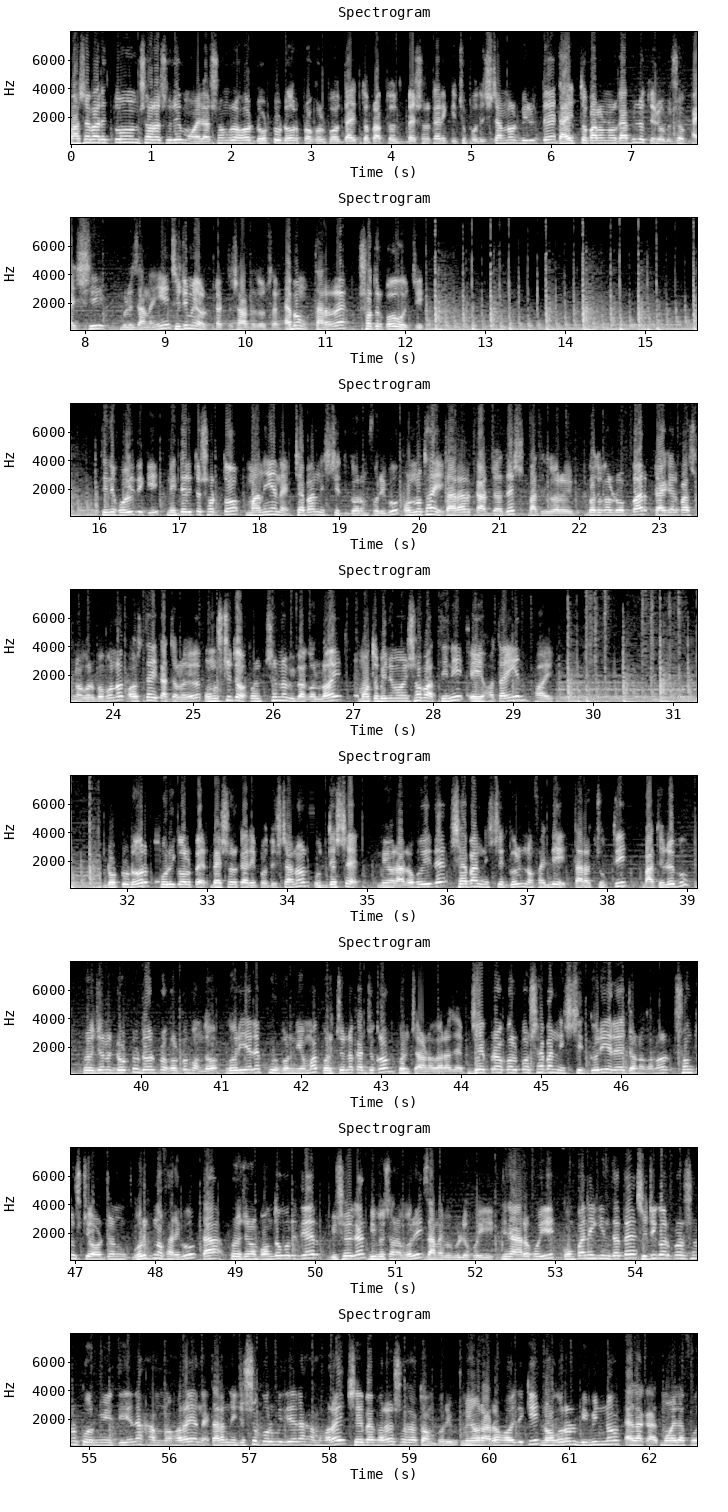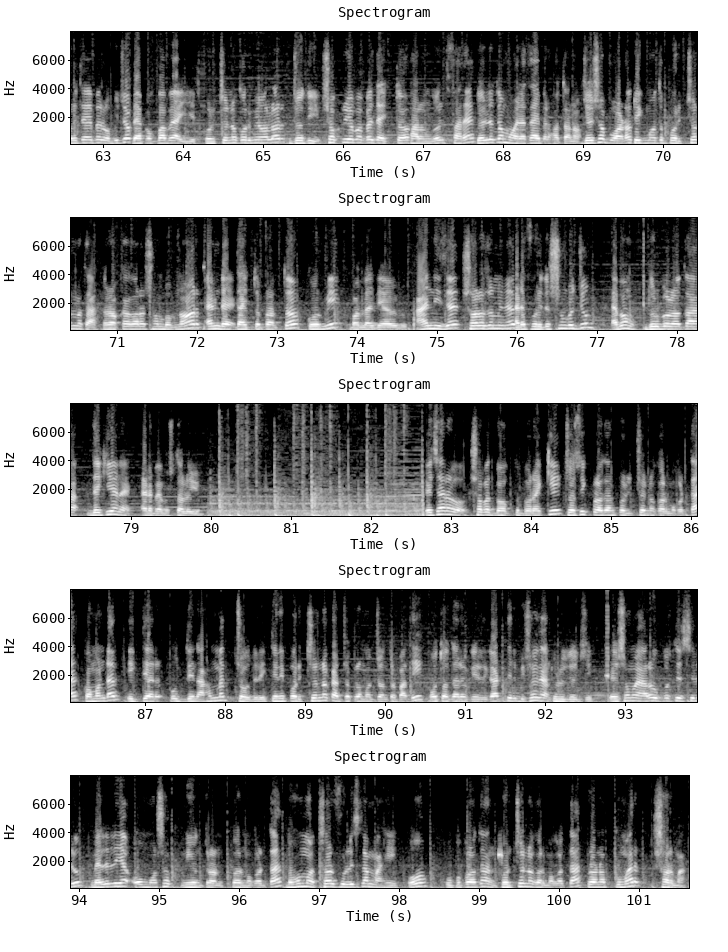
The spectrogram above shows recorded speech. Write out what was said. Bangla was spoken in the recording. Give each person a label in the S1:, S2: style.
S1: বাসাবাড়িতুন সরাসরি ময়লা সংগ্রহ ডোর টু ডোর প্রকল্প, দায়িত্বপ্রাপ্ত বেসরকারি কিছু প্রতিষ্ঠানের বিরুদ্ধে দায়িত্ব পালনের গাফিলতির অভিযোগ আইসি বলে জানাই সিটি মেয়র ডাক্তার শাহাদ হোসেন এবং তারা সতর্কও হয়েছি। তিনি হয়ে দেখি নির্ধারিত শর্ত মানিয়ে নেয় সেবা নিশ্চিত গরম করিব, অন্যথায় তারার কার্যাদেশ বাতিল করা হইব। গতকাল রোববার টাইগার পাস নগর ভবনত অস্থায়ী কার্যালয়ে অনুষ্ঠিত পরিচ্ছন্ন বিভাগালয় মত বিনিময় সভা তিনি এই হতায়ন হয়। ডোর টু ডোর পরিকল্পের বেসরকারি প্রতিষ্ঠানের উদ্দেশ্যে মেয়র আরও হইতে সেবা নিশ্চিত করে নফাইলি তারা চুক্তি বাতিল হইব। প্রয়োজনে ডোর টু ডোর প্রকল্প বন্ধ গড়িয়ারে পূর্ব নিয়মত পরিচ্ছন্ন কার্যক্রম পরিচালনা করা যায়। যে প্রকল্প সেবা নিশ্চিত গড়িয়ারে জনগণের সন্তুষ্টি অর্জন গরিব নফারিব তা প্রয়োজন বন্ধ করে দেওয়ার বিষয়গান বিবেচনা করি জানাবে বলে হই। তিনি আরও হই, কোম্পানি কিনতে সিটি কর্পোরেশনের কর্মী দিয়ে না হাম নহরাই আনে তারা নিজস্ব কর্মী দিয়ে না হাম হরাই সে ব্যাপারে সচেতন করিব। মেয়র আরও হয় দেখি, নগরের বিভিন্ন এলাকাত। ময়লা পরিচয়ের অভিযোগ ব্যাপকভাবে আইয়ে পরিচ্ছন্ন কর্মী হলর যদি সক্রিয়ভাবে দায়িত্ব পালন করতে পারে, তাহলে তো ময়লা তাইবের হতানো। যেসব ওয়ার্ড ঠিক মতো পরিচ্ছন্নতা রক্ষা করা সম্ভব নয় এন্ডে দায়িত্বপ্রাপ্ত কর্মী বদলাই দেওয়া হবে আইন নিজে সরজমিনে এটা পরিদর্শন করছুম এবং দুর্বলতা দেখিয়ে নেয় এটা ব্যবস্থা লইম। এছাড়াও সভাত বক্তব্য রাখে, চসিক প্রধান পরিচ্ছন্ন কর্মকর্তা, কমান্ডার ইখতিয়ার উদ্দিন আহমেদ চৌধুরী। তিনি পরিচ্ছন্ন কার্যক্রমের যন্ত্রপাতি ও তদারকির ঘাটতির বিষয় তুলে ধরছি। এই সময় আরও উপস্থিত ছিল ম্যালেরিয়া ও মশক নিয়ন্ত্রণ কর্মকর্তা মোহাম্মদ শরফুল ইসলাম মাহি ও উপপ্রধান পরিচ্ছন্ন কর্মকর্তা প্রণব কুমার শর্মা।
